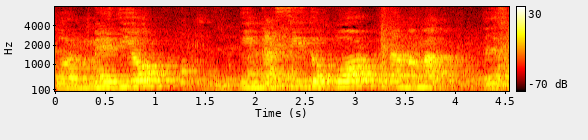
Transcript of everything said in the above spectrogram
por medio y nacido por una mamá. Es decir,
